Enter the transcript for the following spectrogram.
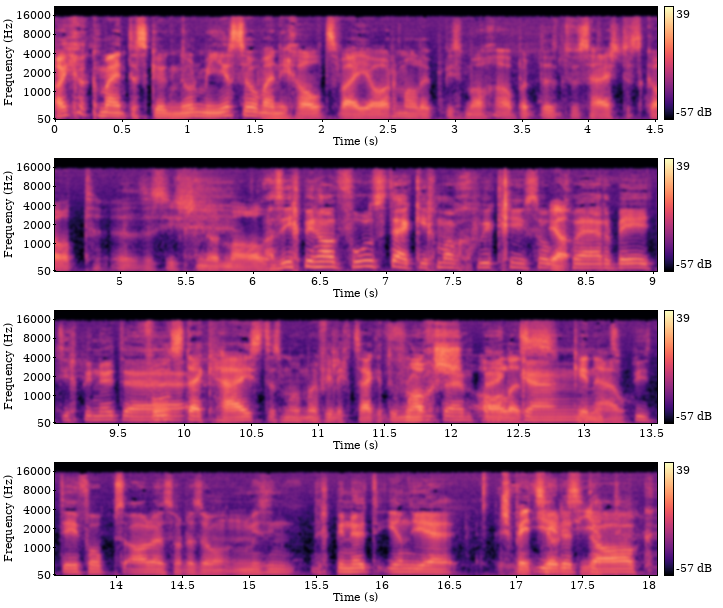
Ah, ich habe gemeint, das ging nur mir so, wenn ich alle zwei Jahre mal etwas mache, aber du, du sagst, das geht, äh, das ist normal. Also ich bin halt Fullstack, ich mache wirklich so ja. querbeet, ich bin nicht... Äh, Fullstack heisst, das muss man vielleicht sagen, du machst alles, genau. Bei DevOps alles oder so. Und wir sind, ich bin nicht irgendwie jeden Tag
